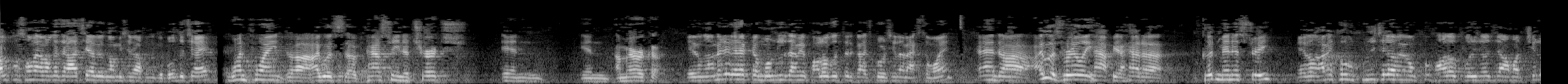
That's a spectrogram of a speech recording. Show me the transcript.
অল্প সময় আমার কাছে আছে এবং আমি সেটা আপনাকে বলতে চাই One point, uh, I was uh, pastoring a church in in America, এবং আমেরিকার একটা মন্ডলীতে আমি পালকত্বের কাজ করছিলাম এক সময় and uh, I was really happy. I had a good ministry, এবং আমি খুব খুশি ছিলাম এবং খুব ভালো পরিচর্যা আমার ছিল।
